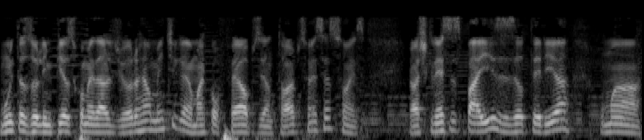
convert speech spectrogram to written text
muitas Olimpíadas com medalha de ouro realmente ganham. Michael Phelps e Ian Thorpe são exceções. Eu acho que nesses países eu teria uma,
